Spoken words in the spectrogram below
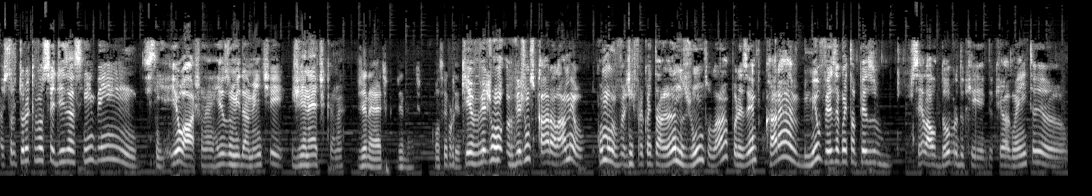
A estrutura que você diz assim, bem. Assim, eu acho, né? Resumidamente, genética, né? Genética, genética, com certeza. Porque eu vejo, eu vejo uns caras lá, meu, como a gente frequenta anos junto lá, por exemplo, o cara mil vezes aguenta peso, sei lá, o dobro do que, do que eu aguento. Eu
